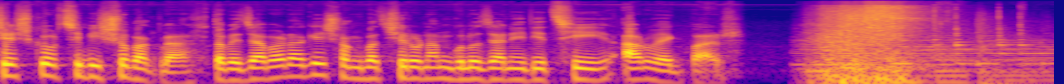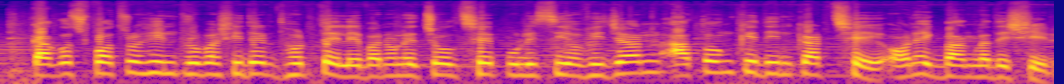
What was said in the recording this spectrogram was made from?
শেষ করছি বিশ্ব বাংলা। তবে যাবার আগে সংবাদ শিরোনামগুলো জানিয়ে দিচ্ছি আরও একবার। কাগজপত্রহীন প্রবাসীদের ধরতে লেবাননে চলছে পুলিশি অভিযান, আতঙ্কে দিন কাটছে অনেক বাংলাদেশির।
